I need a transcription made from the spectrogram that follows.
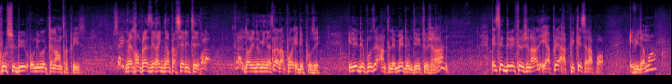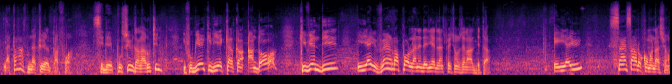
procédures au niveau de telle entreprise. Mettre en place des règles d'impartialité voilà. dans les nominations. Le rapport est déposé. Il est déposé entre les mains d'un directeur général. Et ce directeur général est appelé à appliquer ce rapport. Évidemment, la tendance naturelle parfois, c'est de poursuivre dans la routine. Il faut bien qu'il y ait quelqu'un en dehors qui vienne dire il y a eu 20 rapports l'année dernière de l'inspection générale d'État. Et il y a eu 500 recommandations.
